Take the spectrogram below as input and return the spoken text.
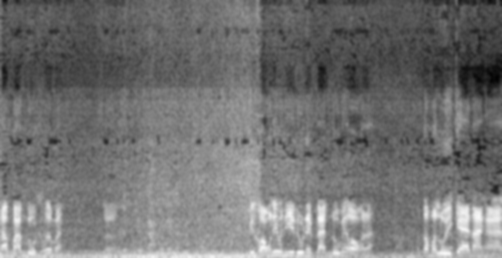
ตั้งปั๊มดูดเพิ่มไหมคือของวกนี้บางทีดูในแปลนดูไม่ออกนะ มันต้องมาลุยแก้หน้างาน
